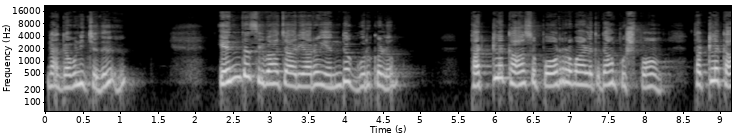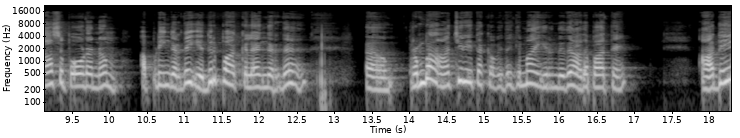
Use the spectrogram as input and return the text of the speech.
நான் கவனித்தது எந்த சிவாச்சாரியாரும் எந்த குருக்களும் தட்டில் காசு போடுறவாளுக்கு தான் புஷ்பம் தட்டில் காசு போடணும் அப்படிங்கிறத எதிர்பார்க்கலைங்கிறத ரொம்ப ஆச்சரியத்தக்க விதமாக இருந்தது அதை பார்த்தேன். அதே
